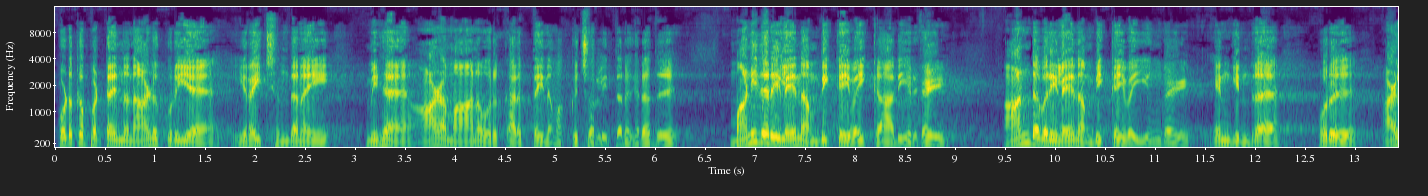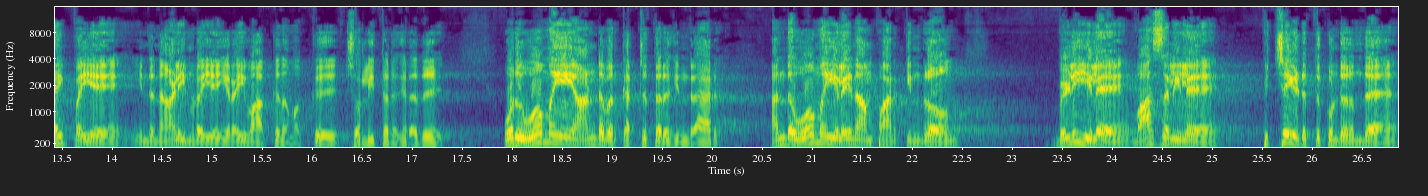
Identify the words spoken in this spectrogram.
கொடுக்கப்பட்ட இந்த நாளுக்குரிய இறை சிந்தனை மிக ஆழமான ஒரு கருத்தை நமக்கு சொல்லித் தருகிறது. மனிதரிலே நம்பிக்கை வைக்காதீர்கள். ஆண்டவரிலே நம்பிக்கை வையுங்கள் என்கின்ற ஒரு அழைப்பையே இந்த நாளினுடைய இறைவாக்கு நமக்கு சொல்லித் தருகிறது. ஒரு ஓமையை ஆண்டவர் கற்றுத் தருகின்றார். அந்த ஓமையிலே நாம் பார்க்கின்றோம் வெளியிலே வாசலிலே பிச்சை எடுத்துக் கொண்டிருந்த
